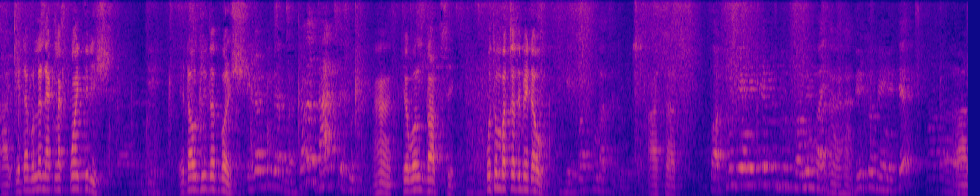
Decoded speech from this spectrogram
আর এটা বললেন এক লাখ পঁয়ত্রিশ। এটাও দুই দাঁত বয়স। হ্যাঁ কেবল দাঁতছে। প্রথম বাচ্চা দেবে এটাও। আচ্ছা আচ্ছা। হ্যাঁ, হ্যাঁ। আর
